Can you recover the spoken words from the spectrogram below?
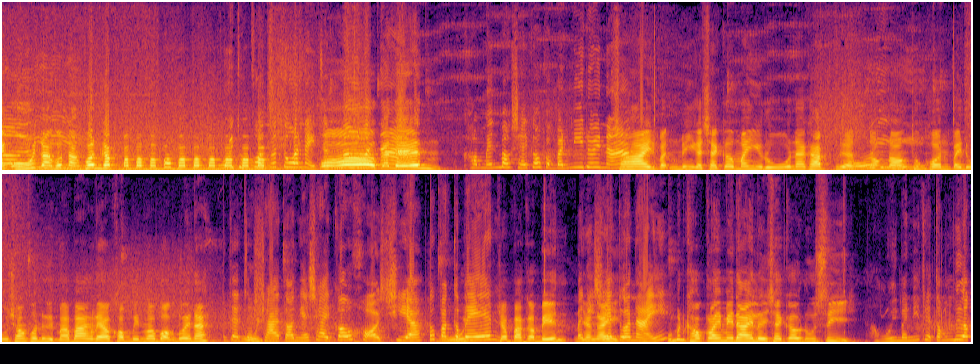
งโอ้ยต่างคนต่างพ่นครับปั๊บปั๊บปั๊บปั๊บปั๊บปั๊บโอ้ปั๊ยบทุปั๊กบคนปั๊บว่าตัวไหนจะโอ้รอดกระนะเด็นคอมเมนต์บอกใช้ก็กับบันนี่ด้วยนะ ใช่ บันนี่กับชายเกิลไม่รู้นะครับเผื่อโอ้ยน้องๆทุกคนไปดูช่องคนอื่นมาบ้างแล้วคอมเมนต์มาบอกด้วยนะแต่โอ้ตัวยชายตอนนี้ชายก็ขอเชียร์ตัวปากกระเบนโอ้ยเจ้าปากกระเบนบันยันี่งไงเชียร์ตัวไหนโอ้ยมันเข้าใกล้ไม่ได้เลยชายเกิลดูสิโอ้ยบันนี่เธอต้องเลือก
